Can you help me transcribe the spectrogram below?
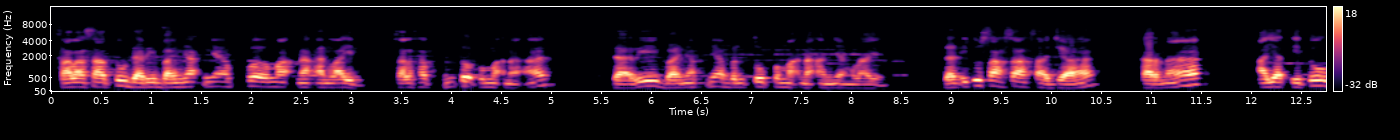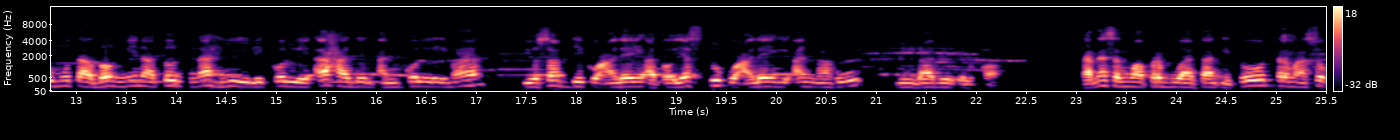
Salah satu dari banyaknya pemaknaan lain. Salah satu bentuk pemaknaan dari banyaknya bentuk pemaknaan yang lain. Dan itu sah-sah saja karena ayat itu mutadamminatun nahyi likulli ahadin an kulli ma yusaddiqu alaihi atau yasduqu alaihi annahu min babil ilqa. Karena semua perbuatan itu termasuk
